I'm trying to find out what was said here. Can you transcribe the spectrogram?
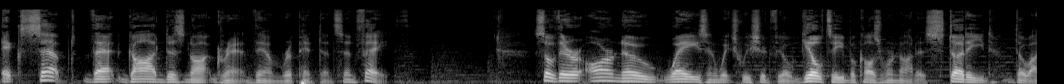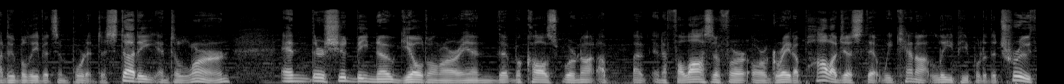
except that God does not grant them repentance and faith. So there are no ways in which we should feel guilty because we're not as studied, though I do believe it's important to study and to learn and there should be no guilt on our end that because we're not a, a, a, philosopher or a great apologist that we cannot lead people to the truth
